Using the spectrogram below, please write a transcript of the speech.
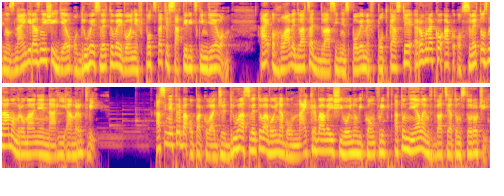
jedno z najvýraznejších diel o druhej svetovej vojne v podstate satirickým dielom. Aj o hlave 22 si dnes povieme v podcaste, rovnako ako o svetoznámom románe Nahý a mŕtvy. Asi netreba opakovať, že druhá svetová vojna bol najkrvavejší vojnový konflikt a to nie len v 20. storočí.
